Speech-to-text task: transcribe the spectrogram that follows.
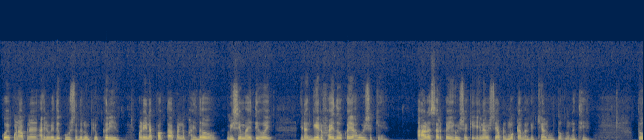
કોઈ પણ આપણે આયુર્વેદિક ઔષધનો ઉપયોગ કરીએ, પણ એના ફક્ત આપણને ફાયદાઓ વિશે માહિતી હોય, એના ગેરફાયદાઓ કયા હોઈ શકે, આડઅસર કઈ હોઈ શકે, એના વિશે આપણે મોટા ભાગે ખ્યાલ હોતો નથી. તો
